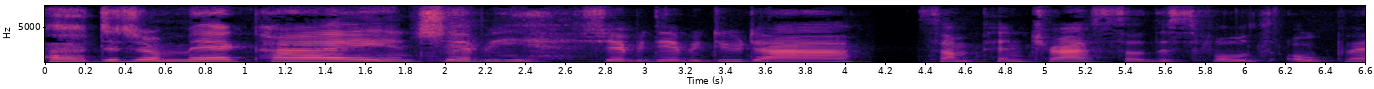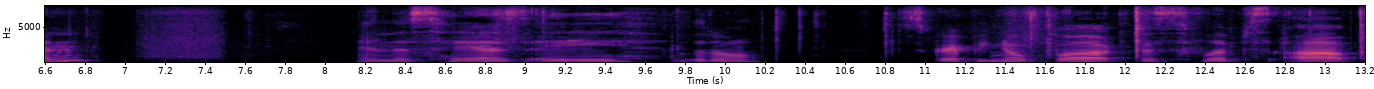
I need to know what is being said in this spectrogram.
Digital Magpie and Shabby Shabby Dabby Doodah, some Pinterest. So this folds open. And this has a little scrappy notebook. This flips up.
